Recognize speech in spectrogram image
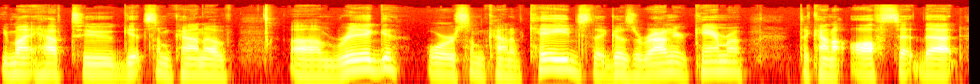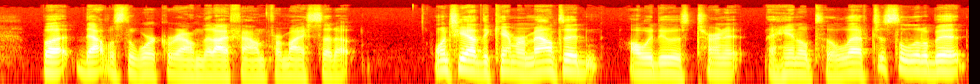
You might have to get some kind of um, rig or some kind of cage that goes around your camera to kind of offset that. But that was the workaround that I found for my setup. Once you have the camera mounted, all we do is turn it, the handle to the left just a little bit.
